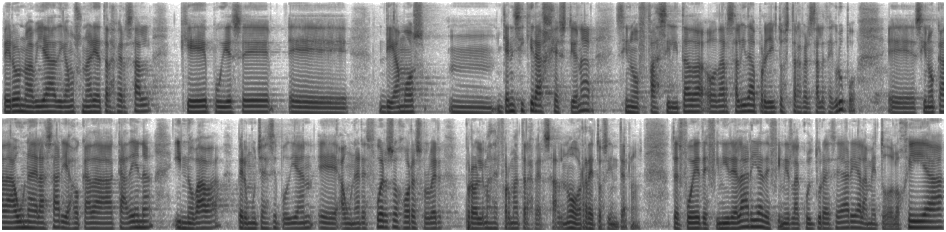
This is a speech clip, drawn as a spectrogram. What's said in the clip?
pero no había, digamos, un área transversal que pudiese, eh, digamos, ya ni siquiera gestionar, sino facilitar o dar salida a proyectos transversales de grupo. Eh, sino cada una de las áreas o cada cadena innovaba, pero muchas veces se podían eh, aunar esfuerzos o resolver problemas de forma transversal ¿no? o retos internos. Entonces fue definir el área, definir la cultura de ese área, la metodología,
